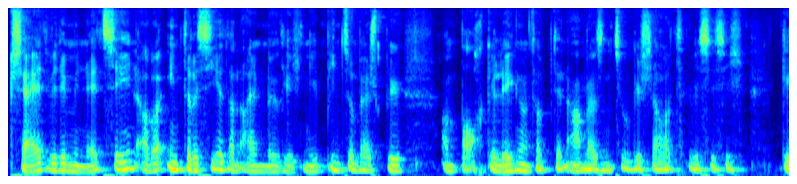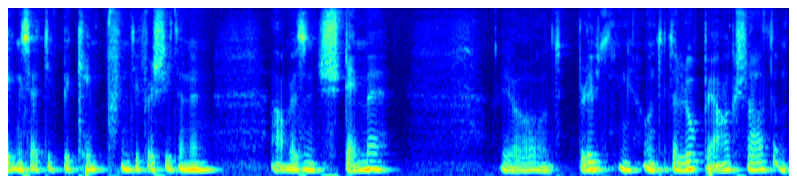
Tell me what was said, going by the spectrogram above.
gescheit will ich mich nicht sehen, aber interessiert an allem Möglichen. Ich bin zum Beispiel am Bauch gelegen und habe den Ameisen zugeschaut, wie sie sich gegenseitig bekämpfen, die verschiedenen Ameisenstämme ja, und Blüten unter der Lupe angeschaut und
